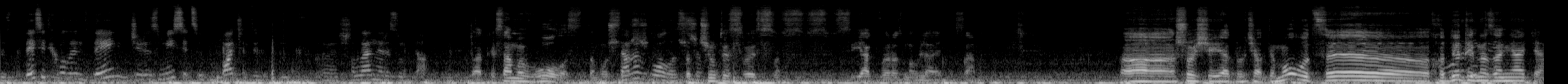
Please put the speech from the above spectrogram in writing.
Тобто 10 хвилин в день через місяць ви побачите е, шалений результат. Так, і саме в голос, тому що Саме в голос. щоб чути своє, с- с- с- як ви розмовляєте саме. А, що ще як вивчати мову? Це ходити Говорити. на заняття.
